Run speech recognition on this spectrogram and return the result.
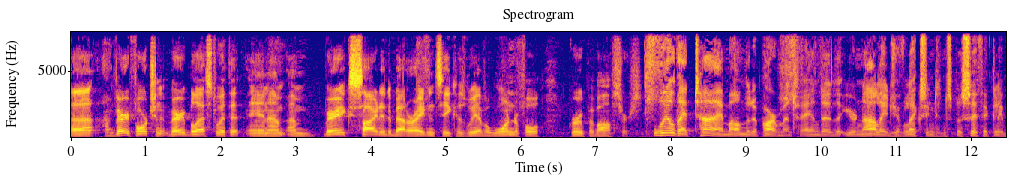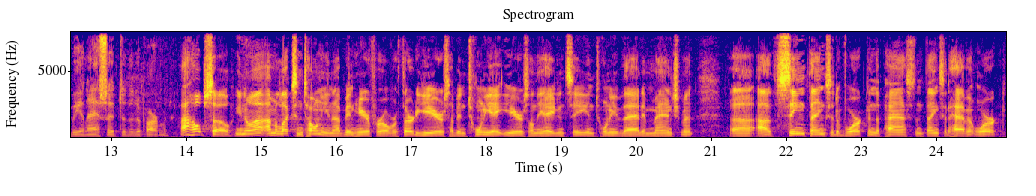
Uh, I'm very fortunate, very blessed with it, and I'm, I'm very excited about our agency because we have a wonderful group of officers. Will that time on the department and uh, the, your knowledge of Lexington specifically be an asset to the department? I hope so. You know, I, I'm a Lexingtonian. I've been here for over 30 years. I've been 28 years on the agency and 20 of that in management. Uh, I've seen things that have worked in the past and things that haven't worked.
